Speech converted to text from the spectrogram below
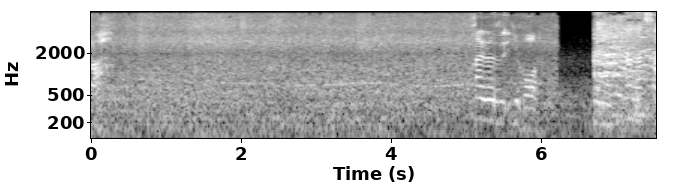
啊！还是一伙。那个车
